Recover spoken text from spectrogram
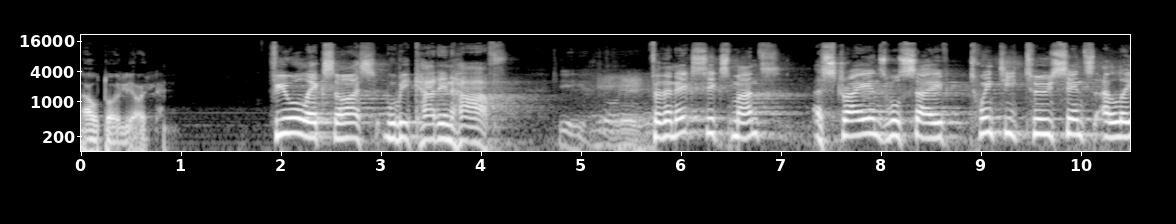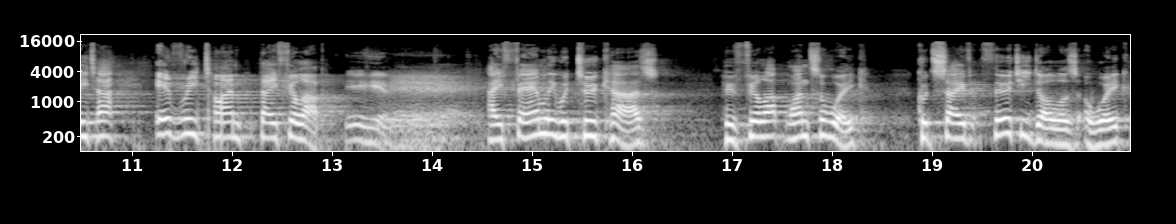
autoilijoille. Fuel excise will be cut in half. For the next six months, Australians will save 22 cents a litre every time they fill up. A family with two cars who fill up once a week could save $30 a week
